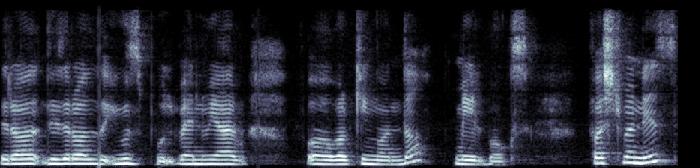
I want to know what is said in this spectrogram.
There are these are all the useful when we are uh, working on the mailbox. First one is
